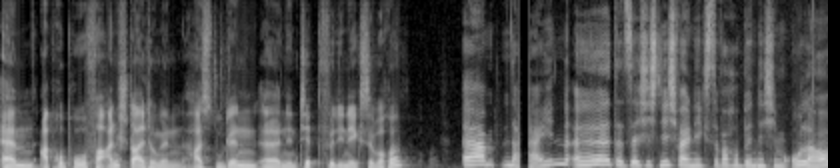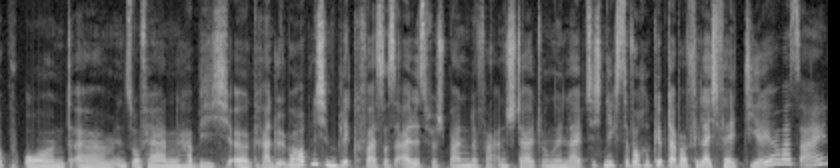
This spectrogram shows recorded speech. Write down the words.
Ähm, apropos Veranstaltungen, hast du denn äh, einen Tipp für die nächste Woche? Ähm, nein, äh, tatsächlich nicht, weil nächste Woche bin ich im Urlaub und ähm, insofern habe ich äh, gerade überhaupt nicht im Blick, was es alles für spannende Veranstaltungen in Leipzig nächste Woche gibt, aber vielleicht fällt dir ja was ein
